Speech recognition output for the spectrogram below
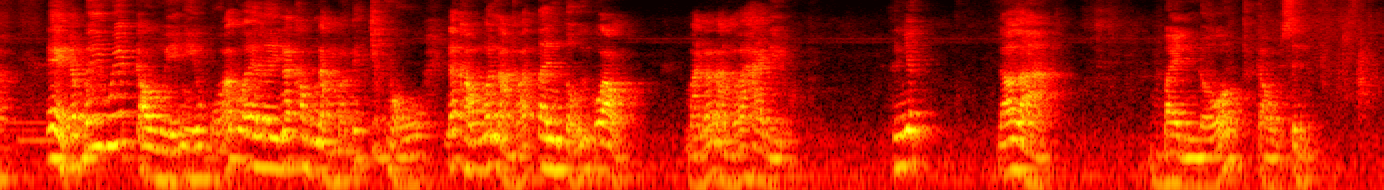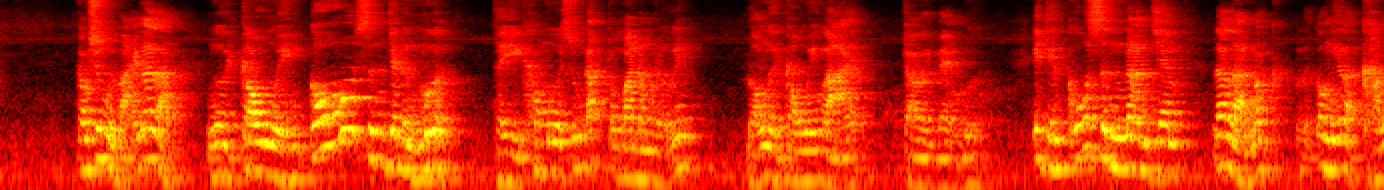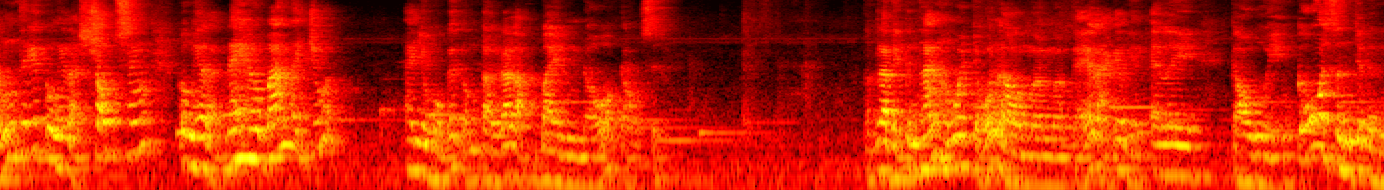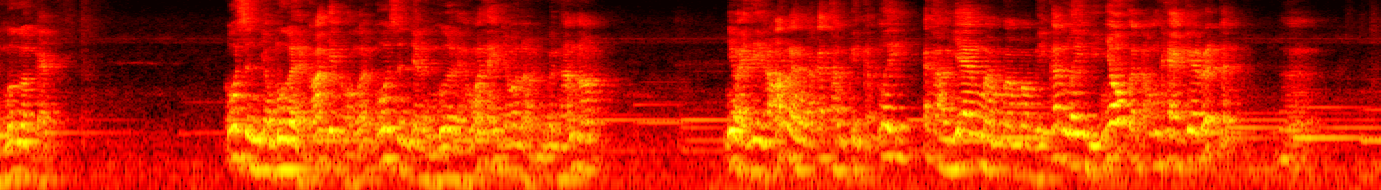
Thế cái bí quyết cầu nguyện hiệu quả của Eli nó không nằm ở cái chức vụ, nó không có nằm ở tên tuổi của ông, mà nó nằm ở hai điều. Thứ nhất, đó là bền đổ cầu xin. Câu số 17 nói là, người cầu nguyện cố xin cho đừng mưa thì không mưa xuống đất trong ba năm rưỡi. Đoạn người cầu nguyện lại, trời bèn mưa. Cái chữ cố xin đó anh chị em, đó là nó có nghĩa là khẩn thiết, có nghĩa là sốt sắng có nghĩa là đeo bám lấy Chúa. Hay dùng một cái cụm từ đó là bền đổ cầu xin. Thật ra thì kinh thánh không có chỗ nào mà, mà kể lại cái việc Eli cầu nguyện cố xin cho đừng mưa cả. Cố xin cho mưa thì có chứ còn cố xin cho đừng mưa thì không có thấy chỗ nào trong kinh thánh nói. Như vậy thì rõ ràng là cái thời kỳ cách ly cái thời gian mà mà, mà bị cách ly bị nhốt ở trong khe Kerit á.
